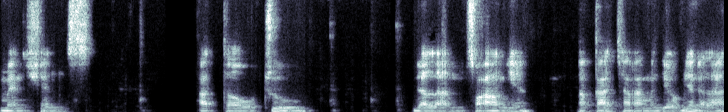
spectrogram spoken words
mentions, atau true dalam soalnya, maka cara menjawabnya adalah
